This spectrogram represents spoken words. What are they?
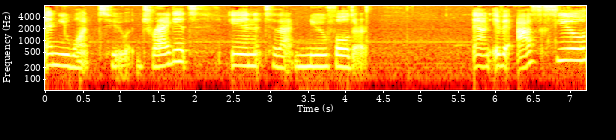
and you want to drag it into that new folder. And if it asks you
